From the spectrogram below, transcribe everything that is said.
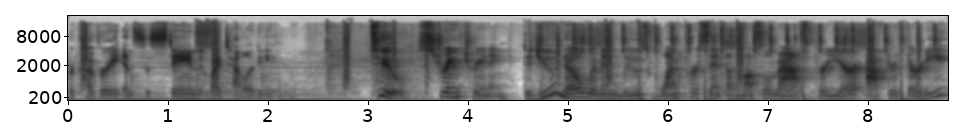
recovery, and sustained vitality. Two, strength training. Did you know women lose 1% of muscle mass per year after 30?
